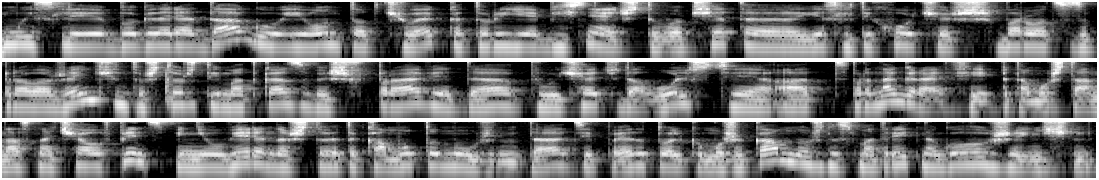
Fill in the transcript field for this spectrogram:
мысли благодаря Дагу, и он тот человек, который ей объясняет, что вообще-то, если ты хочешь бороться за права женщин, то что же ты им отказываешь в праве, да, получать удовольствие от порнографии, потому что она сначала, в принципе, не уверена, что это кому-то нужно, да, типа это только мужикам нужно смотреть на голых женщин.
